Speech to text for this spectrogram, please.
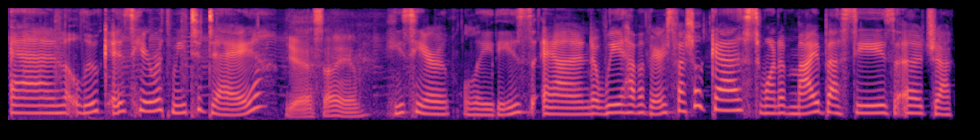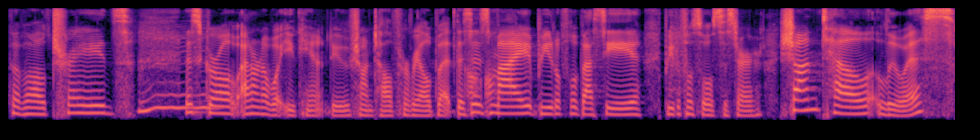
And Luke is here with me today. Yes, I am. He's here, ladies, and we have a very special guest, one of my besties, a jack of all trades. This mm. girl, I don't know what you can't do, Chauntal, for real, but this is my beautiful bestie, beautiful soul sister, Chauntal Lewis.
